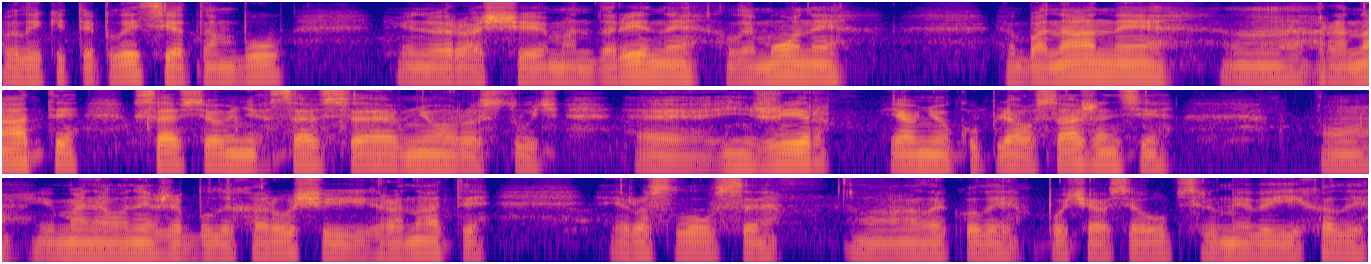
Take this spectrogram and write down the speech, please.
великі теплиці, я там був. Він вирощує мандарини, лимони, банани, е, гранати. Все, все, в все в нього ростуть. Е, інжир. Я в нього купляв саджанці. О, і в мене вони вже були хороші, і гранати, і росло все. Але коли почався обстріл, ми виїхали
